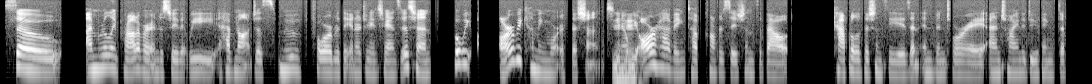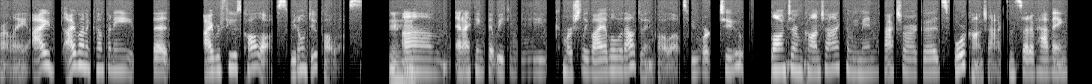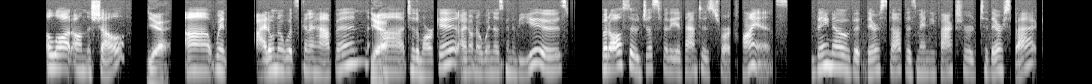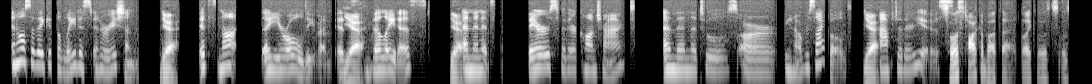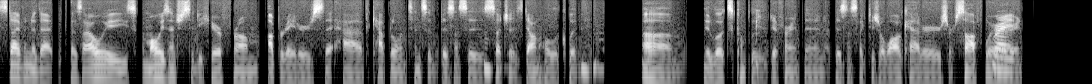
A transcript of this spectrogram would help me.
So I'm really proud of our industry that we have not just moved forward with the energy transition, but we are becoming more efficient. You know, Mhm. we are having tough conversations about capital efficiencies and inventory and trying to do things differently. I I run a company that I refuse call offs. We don't do call offs. Mhm. Um, and I think that we can be commercially viable without doing call offs. We work to long term contracts and we manufacture our goods for contracts instead of having a lot on the shelf yeah. uh, when I don't know what's going to happen Yeah. uh, to the market. I don't know when those going to be used, but also just for the advantage to our clients. They know that their stuff is manufactured to their spec, and also they get the latest iteration. Yeah. It's not a year old even. It's Yeah. the latest, Yeah. and then it's theirs for their contract, and then the tools are you know recycled yeah. after they're used. So let's talk about that. Like let's let's dive into that because I always I'm always interested to hear from operators that have capital intensive businesses Mhm. such as downhole equipment. Um, it looks completely different than a business like Digital Wildcatters or software. Right. And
